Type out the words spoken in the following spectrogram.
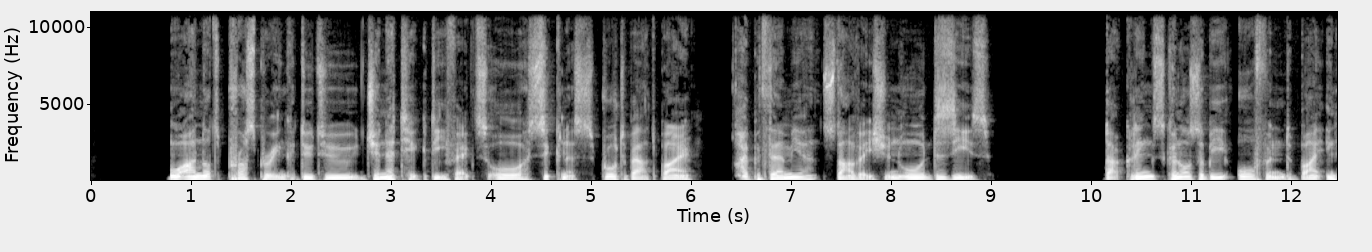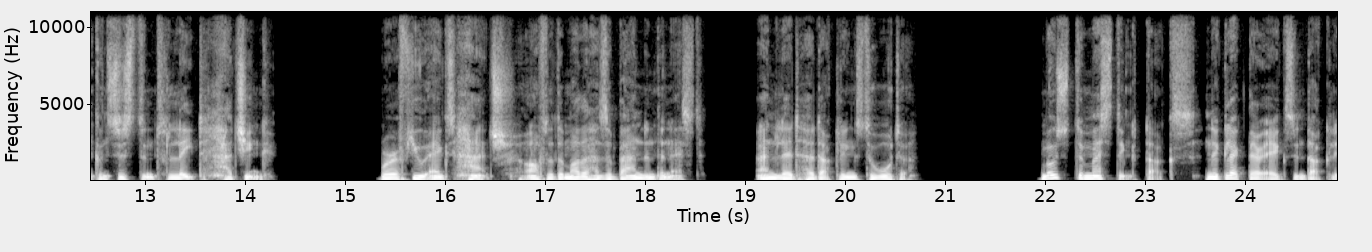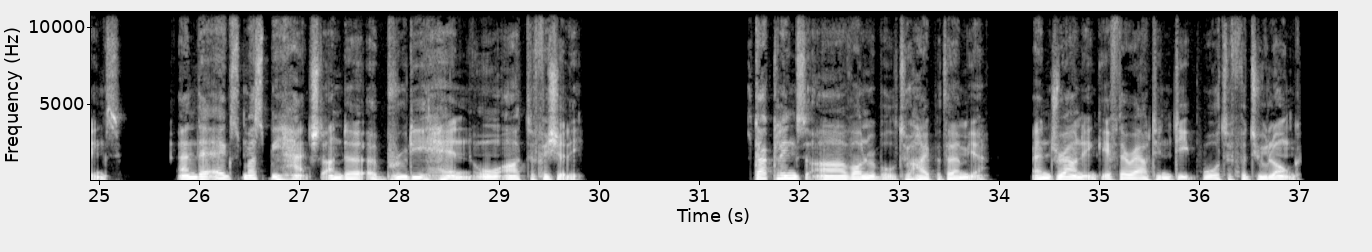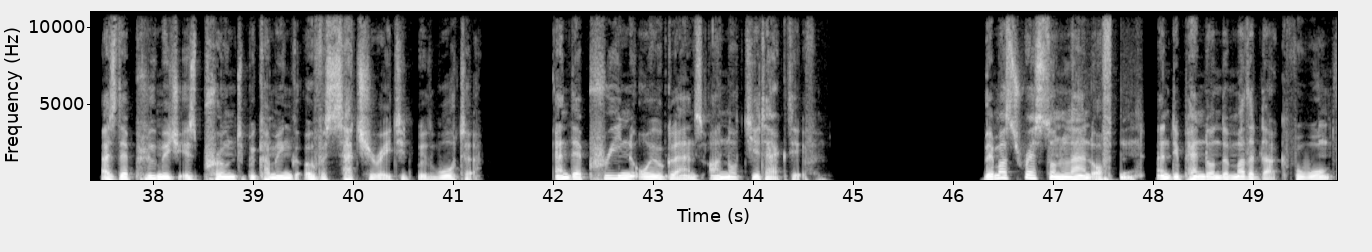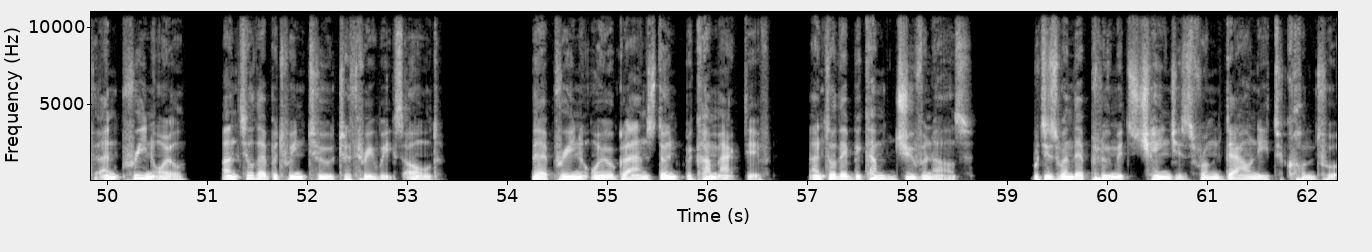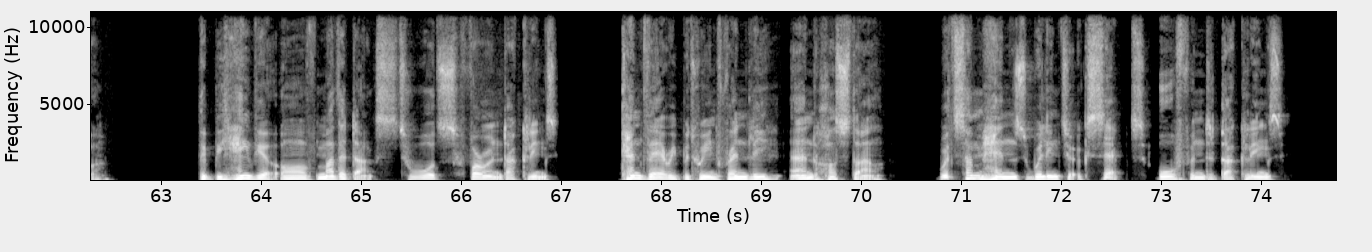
or are not prospering due to genetic defects or sickness brought about by hypothermia, starvation, or disease. Ducklings can also be orphaned by inconsistent late hatching, where a few eggs hatch after the mother has abandoned the nest and led her ducklings to water. Most domestic ducks neglect their eggs and ducklings, and their eggs must be hatched under a broody hen or artificially. Ducklings are vulnerable to hypothermia and drowning if they're out in deep water for too long, as their plumage is prone to becoming oversaturated with water, and their preen oil glands are not yet active. They must rest on land often and depend on the mother duck for warmth and preen oil until they're between two to three weeks old. Their preen oil glands don't become active until they become juveniles, which is when their plumage changes from downy to contour. The behavior of mother ducks towards foreign ducklings can vary between friendly and hostile, with some hens willing to accept orphaned ducklings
